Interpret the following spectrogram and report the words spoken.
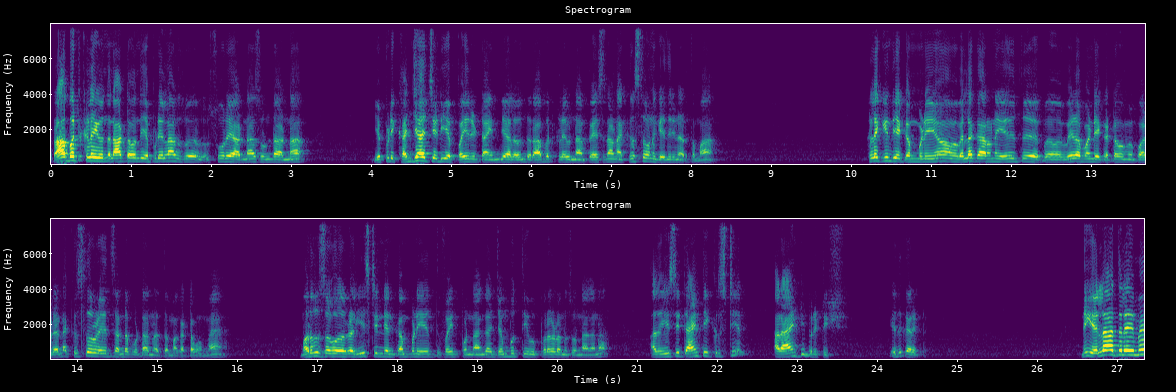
ராபர்ட் கிளை இந்த நாட்டை வந்து எப்படிலாம் சூ- சூறையாடினா சுண்டாடினா எப்படி கஞ்சா செடியை பயிரிட்டான் இந்தியாவில் வந்து ராபர்ட் கிளைவ் நான் பேசினா நான் கிறிஸ்தவனுக்கு எதிரின்னு அர்த்தமா? கிழக்கிந்திய கம்பெனியும் வெள்ளைக்காரனை எதிர்த்து இப்போ வீரபாண்டிய கட்டபொம்மை பாடினா கிறிஸ்தவரை எதிர்த்து சண்டை போட்டான்னு அர்த்தமா கட்டபொம்மை மருது சகோதரர்கள் ஈஸ்ட் இந்தியன் கம்பெனி எதிர்த்து ஃபைட் பண்ணாங்க ஜம்புத்தீவு பிரகடனம் சொன்னாங்கன்னா அது is it anti Christian or anti British எது கரெக்ட் நீங்கள் எல்லாத்துலேயுமே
